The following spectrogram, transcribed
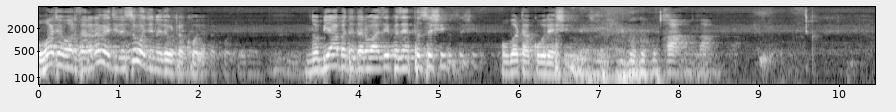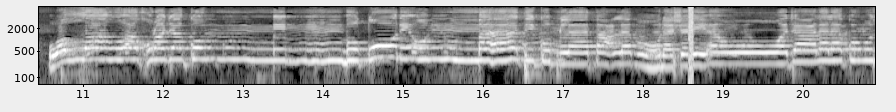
وجه ور سره نه وځي د سو وجه نه دې وټه کوله. نو بیا به د دروازې په ځای تاسو شي؟ وبټه کولې شي. ها. والله أخرجكم من بطون أمهاتكم لا تعلمون شيئا وجعل لكم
